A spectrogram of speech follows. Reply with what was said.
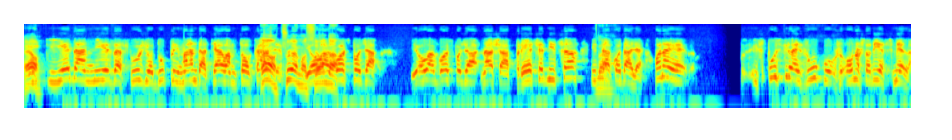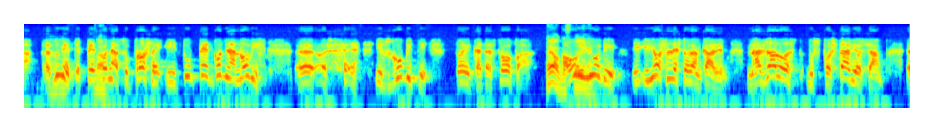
Evo. Niti jedan nije zaslužio dupli mandat, ja vam to kažem. Evo, čujemo I se ova onda. gospođa, i ova gospođa naša predsjednica i Da. tako dalje. Ona je ispustila iz ruku ono što nije smjela. Razumijete? Pet Da. godina su prošle i tu pet godina novih e, izgubiti, to je katastrofa. Evo, A ovi ljudi, i, i još nešto da vam kažem, nažalost uspostavio sam, e,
